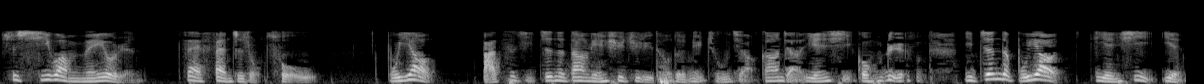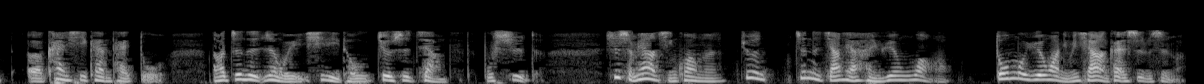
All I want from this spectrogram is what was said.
是希望没有人再犯这种错误，不要把自己真的当连续剧里头的女主角。刚刚讲的《延禧攻略》，你真的不要演戏演。呃，看戏看太多，然后真的认为戏里头就是这样子的，不是的，是什么样的情况呢？就真的讲起来很冤枉哦，多么冤枉！你们想想看，是不是嘛？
